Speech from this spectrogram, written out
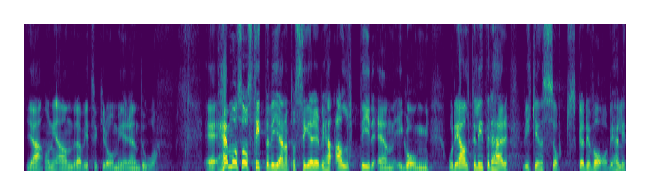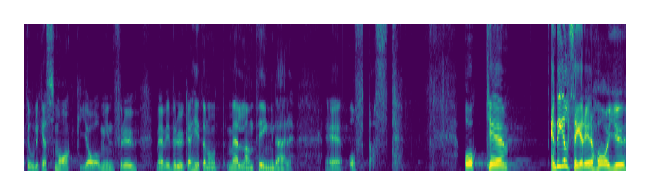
Ja, och ni andra, vi tycker om er ändå. Eh, hemma hos oss tittar vi gärna på serier, vi har alltid en igång. Och det är alltid lite det här, vilken sort ska det vara? Vi har lite olika smak, jag och min fru, men vi brukar hitta något mellanting där eh, oftast. Och eh, en del serier har ju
